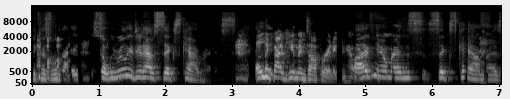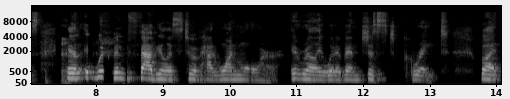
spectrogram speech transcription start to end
because when i so we really did have six cameras. Only like, five humans operating however. five humans six cameras and it would have been fabulous to have had one more. It really would have been just great. But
